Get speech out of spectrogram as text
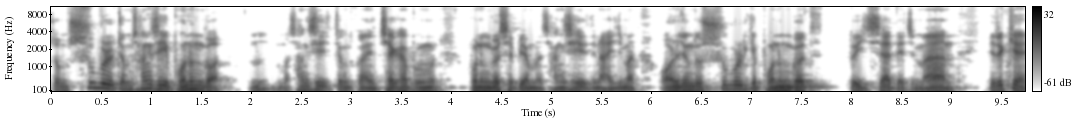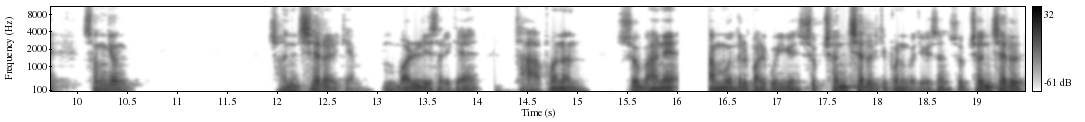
좀 숲을 좀 상세히 보는 것, 음? 뭐 상세히 정도까지 제가 보는, 보는 것에 비하면 상세히는 아니지만 어느 정도 숲을 이렇게 보는 것도 있어야 되지만 이렇게 성경 전체를 이렇게 멀리서 이렇게 다 보는 숲 안에 나무들을 밟고 이게 숲 전체를 이렇게 보는 거죠. 그래서 숲 전체를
